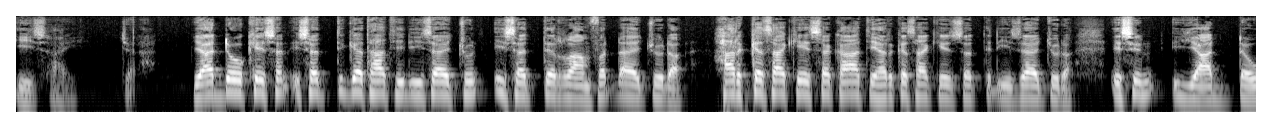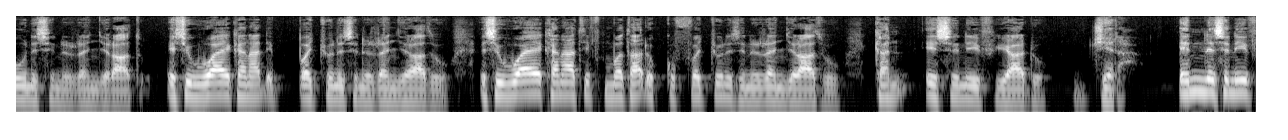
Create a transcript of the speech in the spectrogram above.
dhiisaa jedha. Yaadda'uu keessan isatti gataatii dhiisaa jechuun isatti irraanfadhaa jechuudha. Harka isaa keessa kaatii harka isaa keessatti dhiisaa jechuudha. Isin yaadda'uun isin irra hin jiraatu. Isin waa'ee kanaa dhiphachuun isin irra hin jiraatu. Isin waa'ee kanaatiif mataa dhukkuffachuun isin irra hin jiraatu. Kan isiniif yaadu jira. inni isiniif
